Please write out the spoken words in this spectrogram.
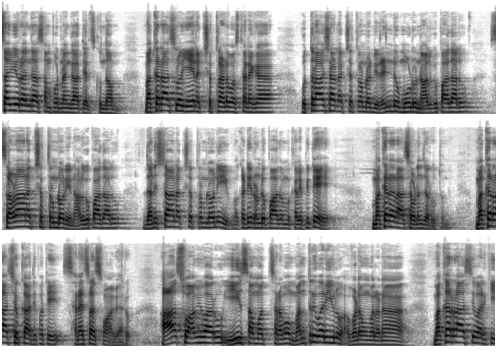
సవివరంగా సంపూర్ణంగా తెలుసుకుందాం. మకర రాశిలో ఏ నక్షత్రాలు వస్తానగా ఉత్తరాషాఢ నక్షత్రంలోని రెండు మూడు నాలుగు పాదాలు శ్రవణ నక్షత్రంలోని నాలుగు పాదాలు ధనిష్టా నక్షత్రంలోని ఒకటి రెండు పాదం కలిపితే మకర రాశి అవడం జరుగుతుంది. మకర రాశి యొక్క అధిపతి శనేశ్వర స్వామివారు ఆ స్వామివారు ఈ సంవత్సరము మంత్రివర్యులు అవ్వడం వలన మకర రాశి వారికి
